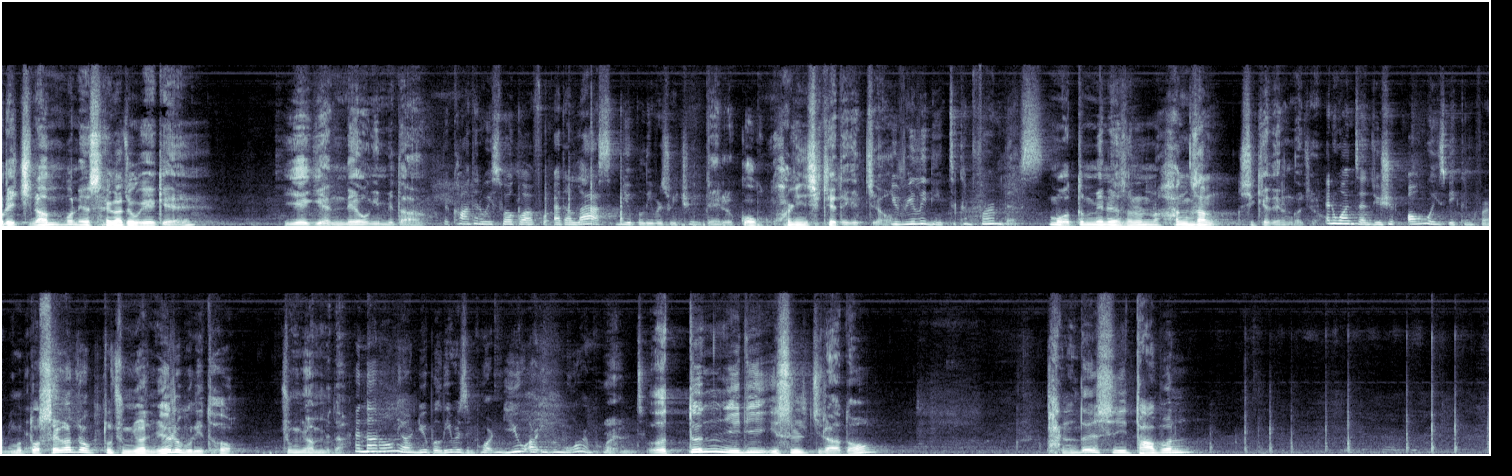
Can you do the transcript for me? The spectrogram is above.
우리 지난번에 세 가족에게 얘기한 내용입니다. The content we spoke about for, at the last New Believers Retreat. 내일 꼭 확인시켜야 되겠죠. You really need to confirm this. 뭐 어떤 면에서는 항상 시켜야 되는 거죠. In one sense, you should always be confirming 뭐 this. 또세 가족도 중요하지만 여러분이 더 중요합니다. And not only are new believers important, you are even more important. 어떤 일이 있을지라도 반드시 답은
